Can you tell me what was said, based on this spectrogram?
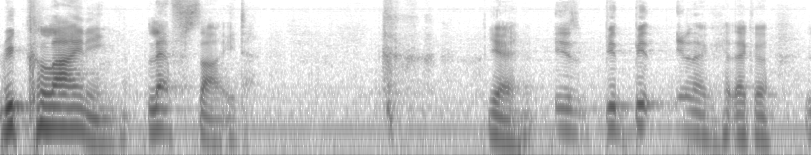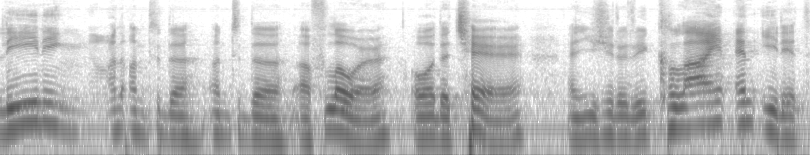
reclining left side. yeah, it's bit, bit like, like a leaning on, onto the, onto the uh, floor or the chair, and you should recline and eat it.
